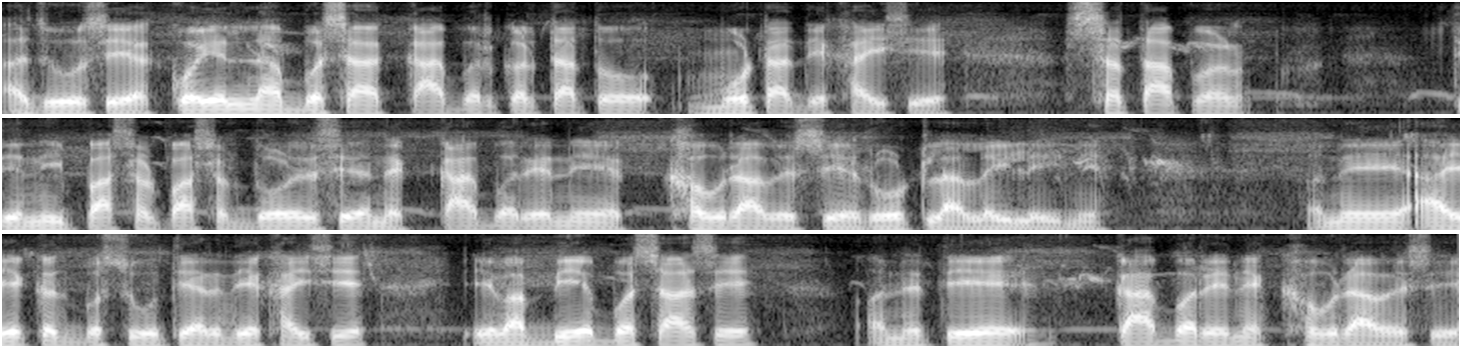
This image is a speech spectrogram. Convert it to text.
આ જુઓ છે, કોયલના બસા કાબર કરતાં તો મોટા દેખાય છે. છતાં પણ તેની પાછળ પાછળ દોડે છે અને કાબર એને ખવડાવે છે રોટલા લઈ લઈને. અને આ એક જ બસું અત્યારે દેખાય છે. એવા બે બસા છે. અને તે કાબર એને ખવડાવે છે.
